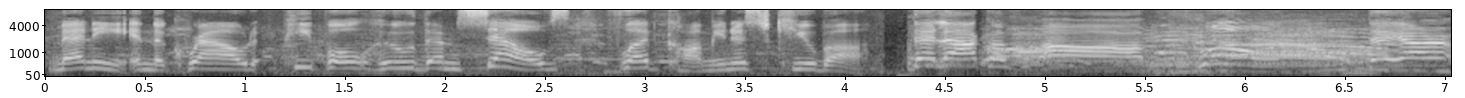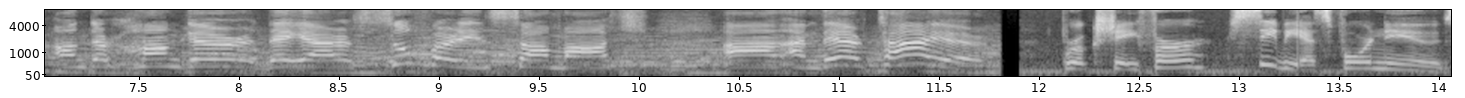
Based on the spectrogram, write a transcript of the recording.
Many in the crowd, people who themselves fled communist Cuba. The lack of uh, food, they are under hunger, they are suffering so much, uh, and they're tired. Brooke Shafer, CBS 4 News.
